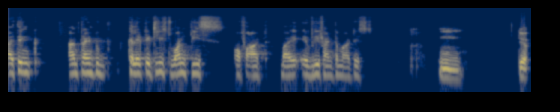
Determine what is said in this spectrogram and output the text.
i think i'm trying to collect at least one piece of art by every phantom artist Mm. Yep.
